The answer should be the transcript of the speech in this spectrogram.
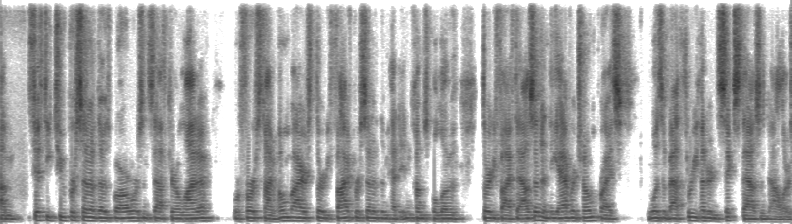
Um, 52% of those borrowers in South Carolina were first-time homebuyers. 35% of them had incomes below 35,000, and the average home price was about $306,000.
